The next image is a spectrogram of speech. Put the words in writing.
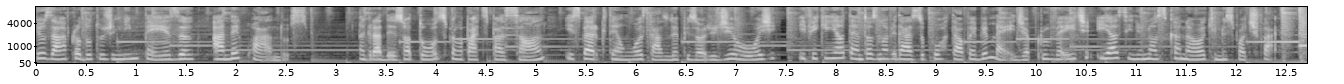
e usar produtos de limpeza adequados. Agradeço a todos pela participação, espero que tenham gostado do episódio de hoje e fiquem atentos às novidades do portal PebMed. Aproveite e assine nosso canal aqui no Spotify.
